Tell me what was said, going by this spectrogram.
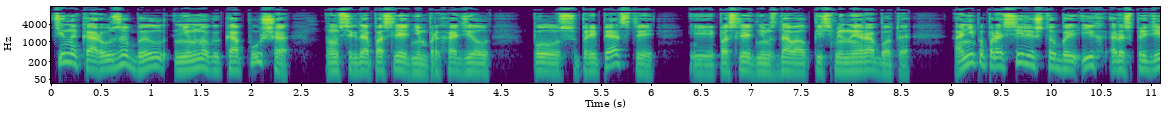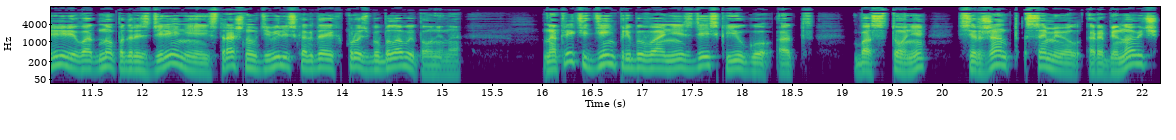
Тина Каруза был немного капуша, он всегда последним проходил полосу препятствий и последним сдавал письменные работы. Они попросили, чтобы их распределили в одно подразделение и страшно удивились, когда их просьба была выполнена. На третий день пребывания здесь, к югу от Бастоне, сержант Сэмюэл Рабинович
